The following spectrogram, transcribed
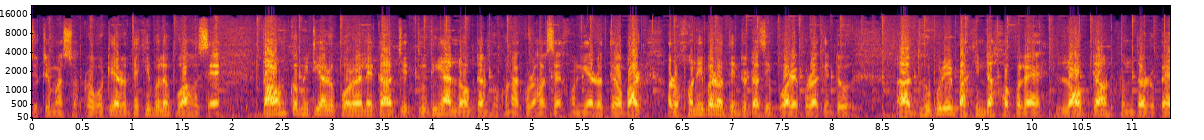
জ্যোতিময় চক্ৰৱৰ্তী আৰু দেখিবলৈ পোৱা হৈছে টাউন কমিটি আৰু পৌৰ এলেকাত যি দুদিনীয়া লকডাউন ঘোষণা কৰা হৈছে শনি আৰু দেওবাৰ আৰু শনিবাৰৰ দিনটোত আজি পুৱাৰে পৰা কিন্তু আহ, ধুবুৰীৰ বাসিন্দাসকলে লকডাউন সুন্দৰৰূপে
